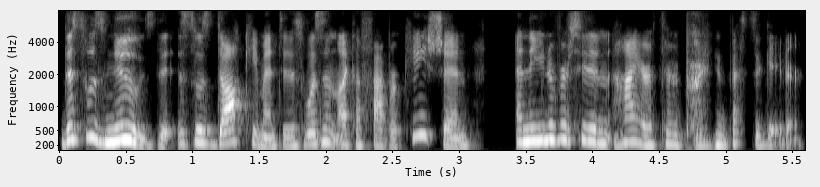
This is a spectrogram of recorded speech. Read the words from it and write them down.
this was news. This was documented. This wasn't like a fabrication. And the university didn't hire a third party investigator.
